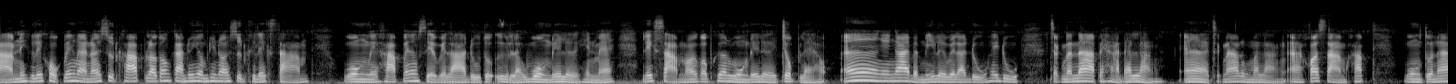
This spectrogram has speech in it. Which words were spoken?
3นี่คือเลข6เลขไหนน้อยสุดครับเราต้องการทุนนิยมที่น้อยสุดคือเลข 3 วงเลยครับไม่ต้องเสียเวลาดูตัวอื่นแล้ววงได้เลยเห็นไหมเลข 3 น้อยกว่าเพื่อนวงได้เลยจบแล้วอ่าง่าย ๆ แบบนี้เลยเวลาดูให้ดูจากด้านหน้าไปหาด้านหลังอ่าจากหน้าลงมาหลังอ่าข้อ 3 ครับ วงตัวหน้า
